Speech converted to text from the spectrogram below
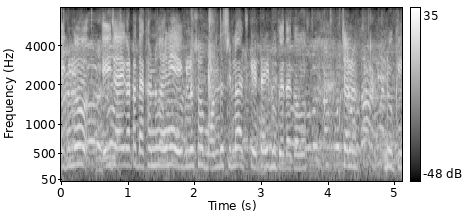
এইগুলো এই জায়গাটা দেখানো হয়নি, এগুলো সব বন্ধ ছিল, আজকে এটাই ঢুকে দেখাবো। চলো, ঢুকি।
